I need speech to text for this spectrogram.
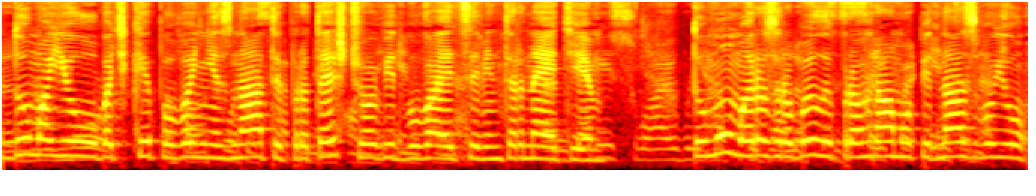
Думаю, батьки повинні знати про те, що відбувається в інтернеті. Тому ми розробили програму під назвою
